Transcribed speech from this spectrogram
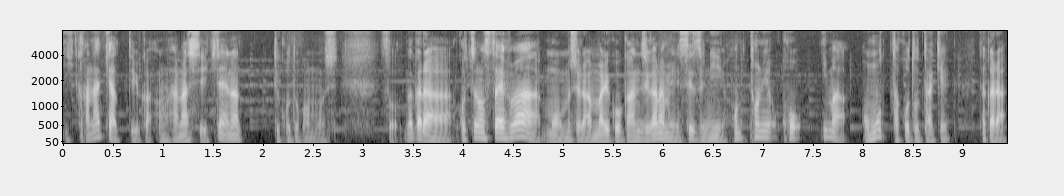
いかなきゃっていうか、話していきたいなってことかもしそう。だからこっちのスタイフはもうむしろあんまりこうがんじがらめにせずに本当にこう今思ったことだけ。だから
